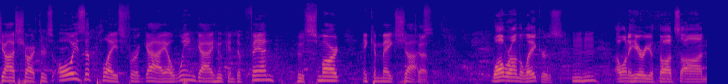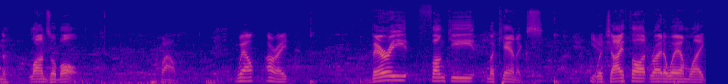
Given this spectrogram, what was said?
Josh Hart. There's always a place for a guy, a wing guy who can defend, who's smart, and can make shots. Okay. While we're on the Lakers, I want to hear your thoughts on Lonzo Ball. Wow. Well, all right. Very funky mechanics, Yeah. which I thought right away. I'm like,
